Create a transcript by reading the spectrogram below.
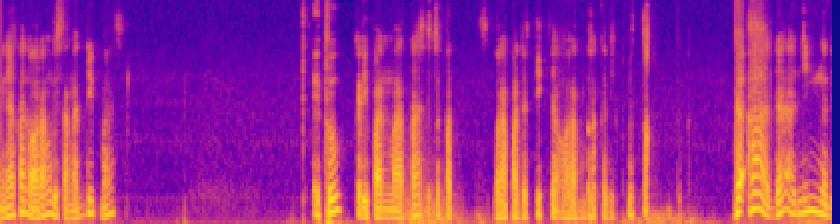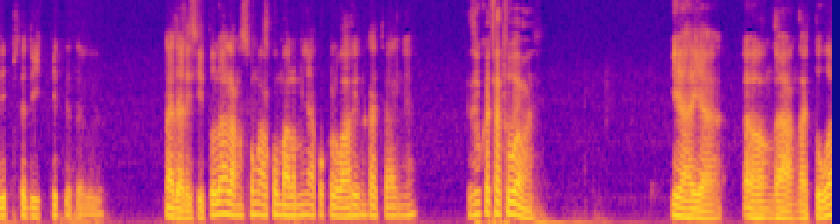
Ini kan orang bisa ngedip mas. Itu? Kedipan mata secepat berapa detik ya orang berkedip? Tek. nggak ada anjing ngedip sedikit gitu. Nah dari situlah langsung aku malamnya aku keluarin kacanya. Itu kaca tua mas Iya ya Eh, nggak nggak tua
